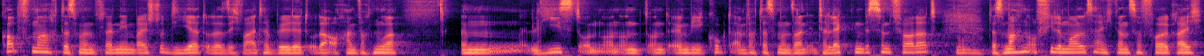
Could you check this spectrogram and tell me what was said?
Kopf macht, dass man vielleicht nebenbei studiert oder sich weiterbildet oder auch einfach nur ähm, liest und, und, und, und irgendwie guckt einfach, dass man seinen Intellekt ein bisschen fördert. Ja. Das machen auch viele Models eigentlich ganz erfolgreich.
